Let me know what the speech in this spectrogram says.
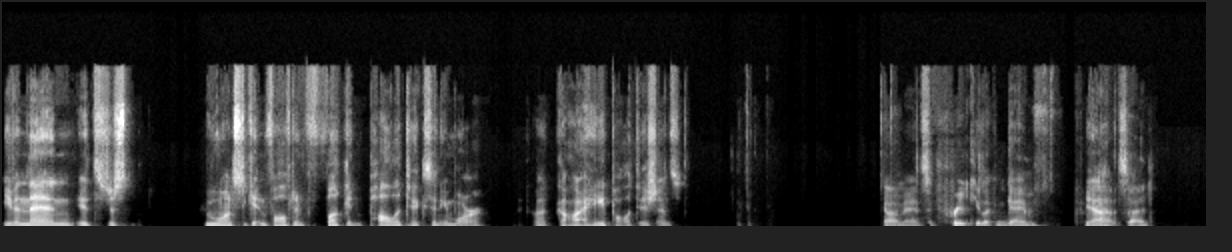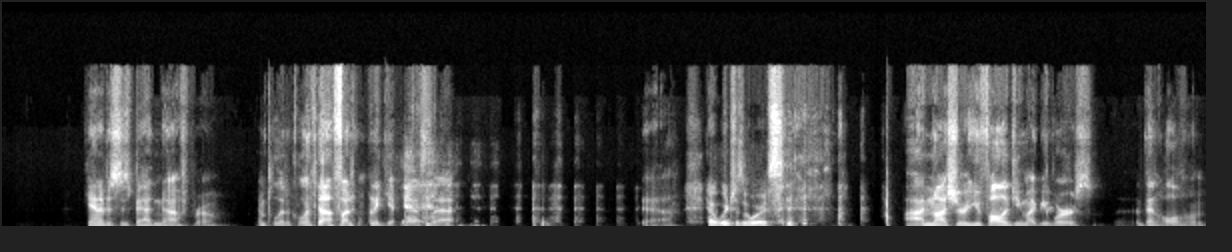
even then it's just who wants to get involved in fucking politics anymore oh, god i hate politicians Oh man, it's a freaky looking game. From the Yeah. outside. cannabis is bad enough bro and political enough i don't want to get past that yeah Hell, which is worse? i'm not sure ufology might be worse than all of them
